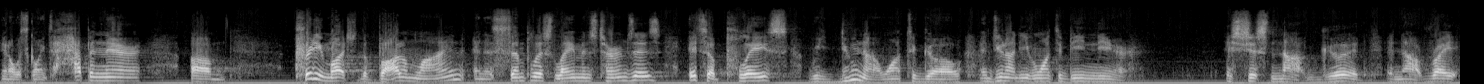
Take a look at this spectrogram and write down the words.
you know what's going to happen there. Um, pretty much the bottom line, in the simplest layman's terms, is it's a place we do not want to go and do not even want to be near. It's just not good and not right,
